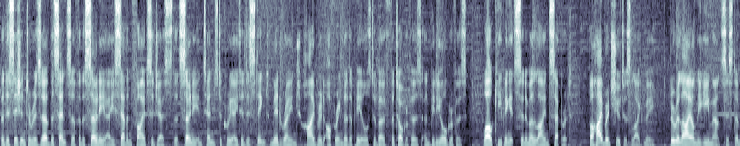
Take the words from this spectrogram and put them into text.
The decision to reserve the sensor for the Sony a7 IV suggests that Sony intends to create a distinct mid-range hybrid offering that appeals to both photographers and videographers, while keeping its cinema line separate. For hybrid shooters like me, who rely on the E-mount system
